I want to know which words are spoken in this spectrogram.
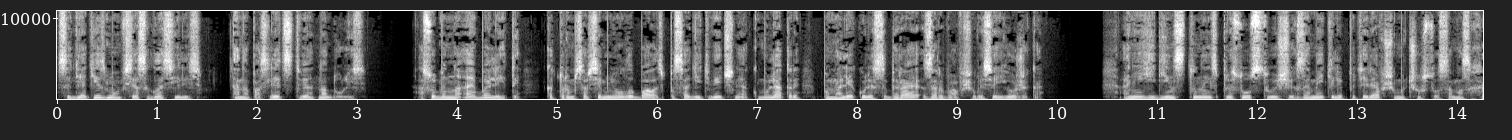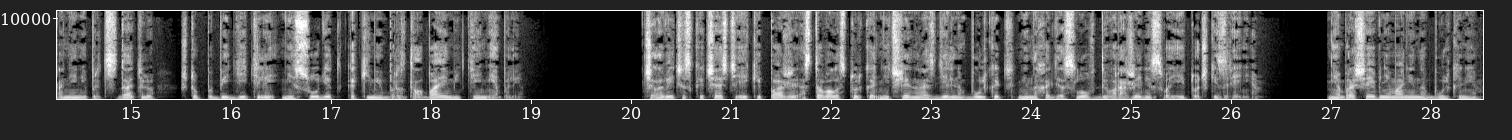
С идиотизмом все согласились, а на последствия надулись. Особенно айболиты, которым совсем не улыбалось посадить вечные аккумуляторы по молекуле, собирая взорвавшегося ежика. Они единственные из присутствующих заметили потерявшему чувство самосохранения председателю, что победителей не судят, какими бы раздолбаями те не были. Человеческой части экипажей оставалось только нечленораздельно булькать, не находя слов для выражения своей точки зрения. Не обращая внимания на бульканье,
